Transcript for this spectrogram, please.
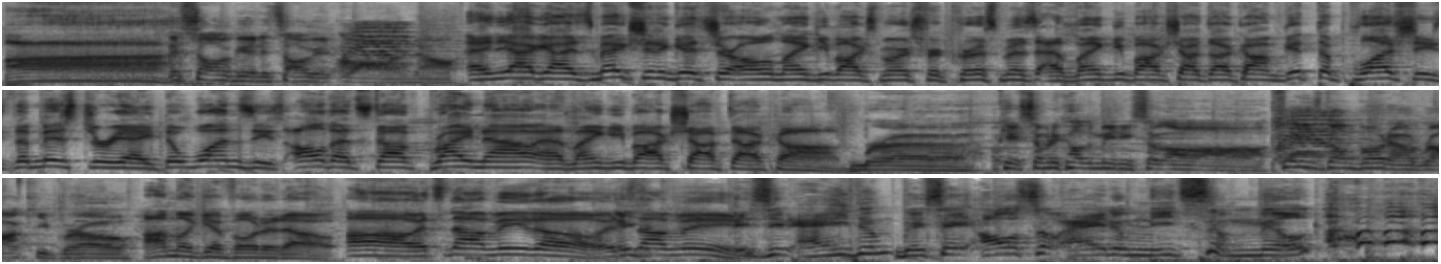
Ah. It's all good. It's all good. Oh, no. And yeah, guys, make sure to get your own Lanky Box merch for Christmas at LankyBoxShop.com. Get the plushies, the mystery egg, the onesies, all that stuff right now at LankyBoxShop.com. Bruh. Okay, somebody called the meeting, so, aw. Please don't vote out Rocky, bro. I'm gonna get voted out. Oh, it's not me though. It's Is- not me. Is it Adam? They say also Adam needs some milk.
